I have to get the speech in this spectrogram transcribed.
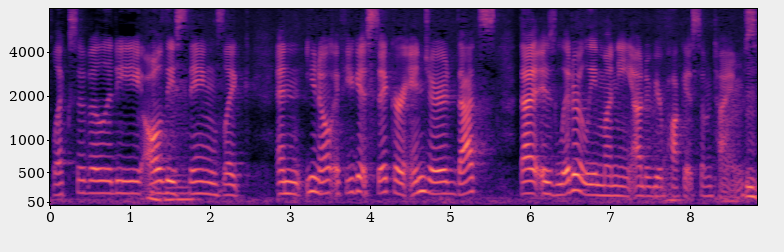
flexibility all these things like and you know if you get sick or injured that's that is literally money out of your pocket sometimes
